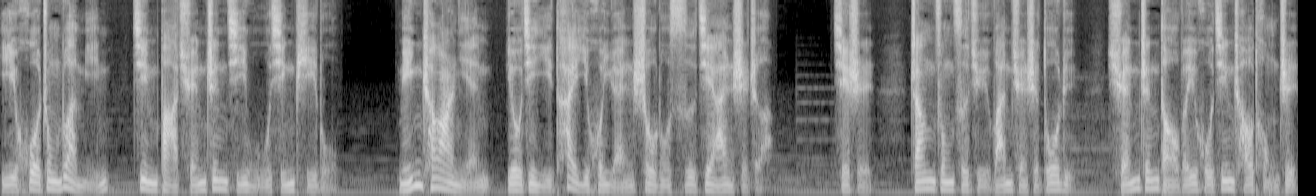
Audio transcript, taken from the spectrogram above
以惑众乱民，尽罢全真及五行毗卢。明昌二年，又进以太乙浑元收卢司兼安使者。其实，张宗此举完全是多虑。全真道维护金朝统治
